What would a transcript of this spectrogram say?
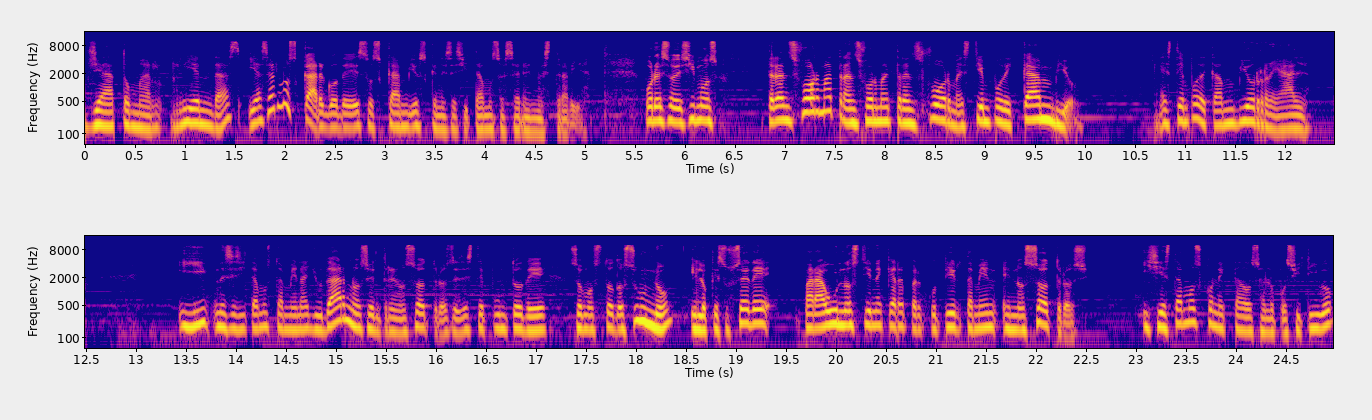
ya tomar riendas y hacernos cargo de esos cambios que necesitamos hacer en nuestra vida. Por eso decimos, transforma, transforma, transforma, es tiempo de cambio, es tiempo de cambio real. Y necesitamos también ayudarnos entre nosotros desde este punto de somos todos uno y lo que sucede para unos tiene que repercutir también en nosotros. Y si estamos conectados a lo positivo,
